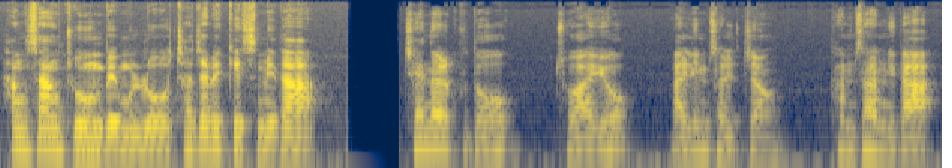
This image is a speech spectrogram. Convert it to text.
항상 좋은 매물로 찾아뵙겠습니다. 채널 구독, 좋아요, 알림 설정 감사합니다.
